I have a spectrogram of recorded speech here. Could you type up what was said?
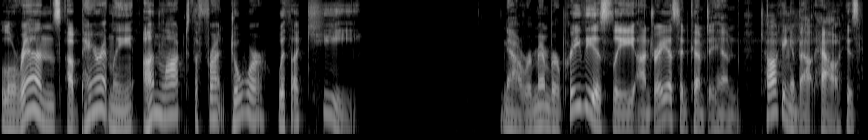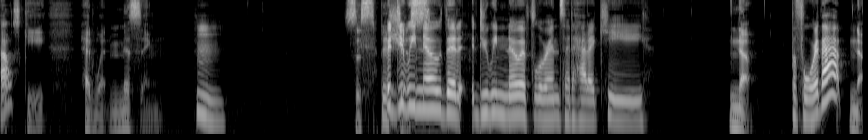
Lorenz apparently unlocked the front door with a key. Now, remember, previously, Andreas had come to him talking about how his house key had went missing. Hmm. Suspicious. But do we know that? Do we know if Lorenz had had a key No, before that? no.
